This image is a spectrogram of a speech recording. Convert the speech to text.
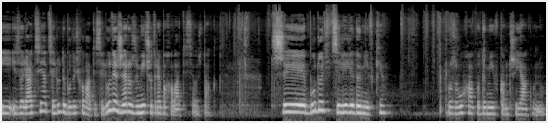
І ізоляція це люди будуть ховатися. Люди вже розуміють, що треба ховатися. Ось так. Чи будуть вцілілі домівки? Розруха по домівкам, чи як воно?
